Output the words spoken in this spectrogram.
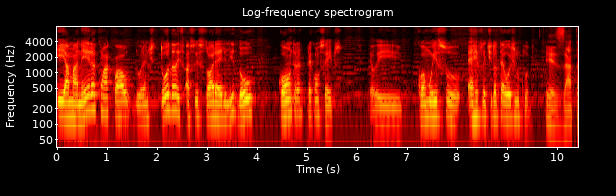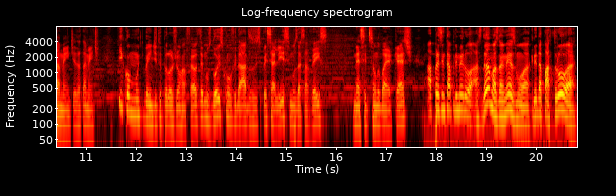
e a maneira com a qual, durante toda a sua história, ele lidou contra preconceitos. E como isso é refletido até hoje no clube. Exatamente, exatamente. E como muito bem dito pelo João Rafael, temos dois convidados especialíssimos dessa vez nessa edição do Bayercast apresentar primeiro as damas, não é mesmo? A querida patroa,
